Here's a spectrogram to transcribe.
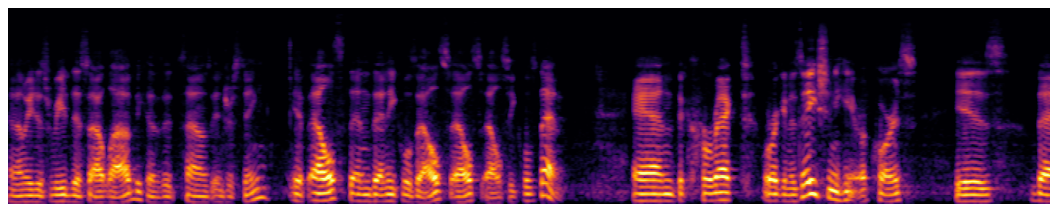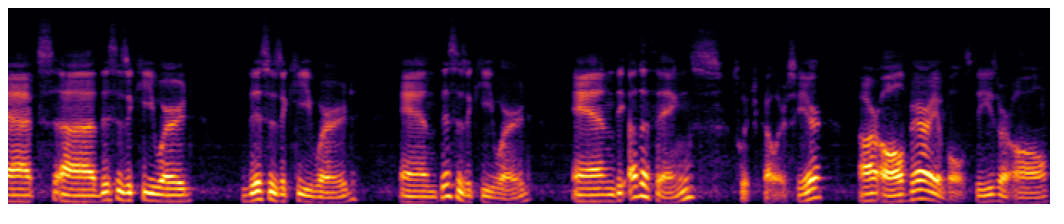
And let me just read this out loud because it sounds interesting. If else, then then equals else, else, else equals then. And the correct organization here, of course, is that uh, this is a keyword, this is a keyword, and this is a keyword. And the other things, switch colors here, are all variables. These are all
